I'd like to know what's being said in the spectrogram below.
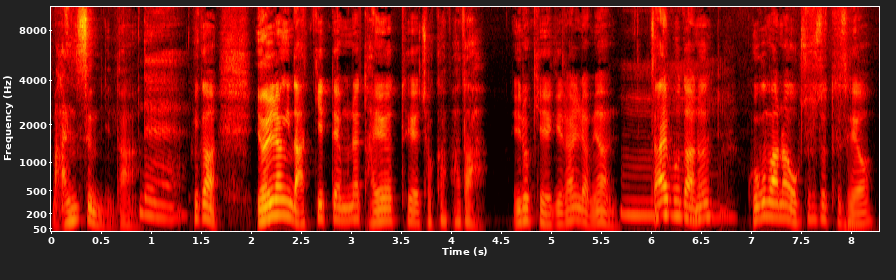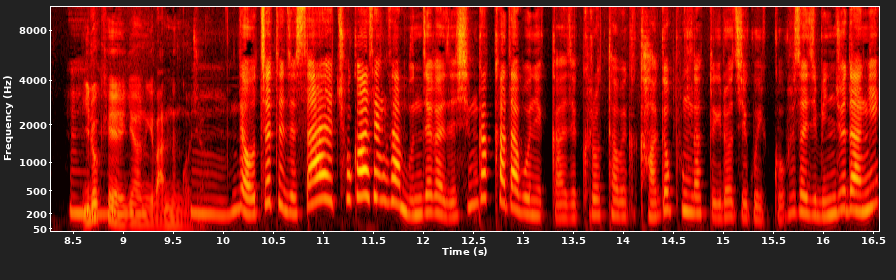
많습니다. 네. 그러니까 열량이 낮기 때문에 다이어트에 적합하다. 이렇게 얘기를 하려면 음. 쌀보다는 고구마나 옥수수 드세요. 이렇게 음. 얘기하는 게 맞는 거죠. 음, 근데 어쨌든 이제 쌀 초과 생산 문제가 이제 심각하다 보니까 이제 그렇다 보니까 가격 폭락도 이뤄지고 있고 그래서 이제 민주당이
